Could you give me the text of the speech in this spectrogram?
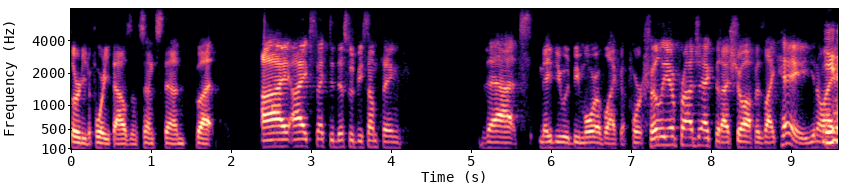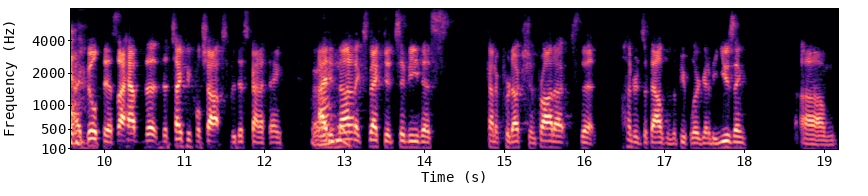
30 to 40,000 since then. But I, I expected this would be something that maybe would be more of like a portfolio project that I show off as like, hey, you know, yeah. I, I, built this. I have the the technical chops for this kind of thing. Right. I did not expect it to be this kind of production product that hundreds of thousands of people are going to be using. Um,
